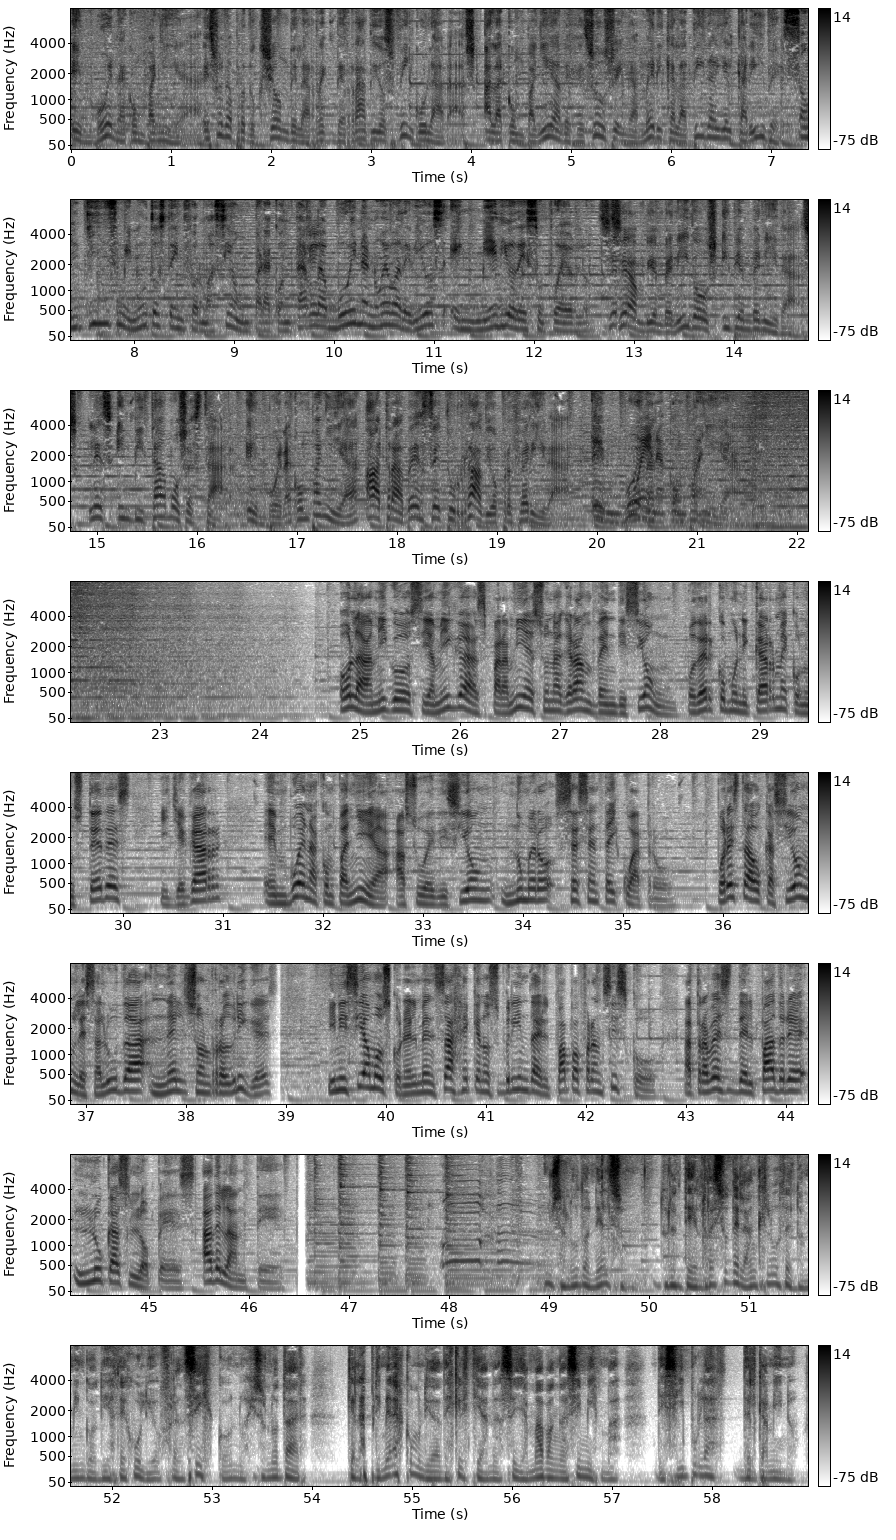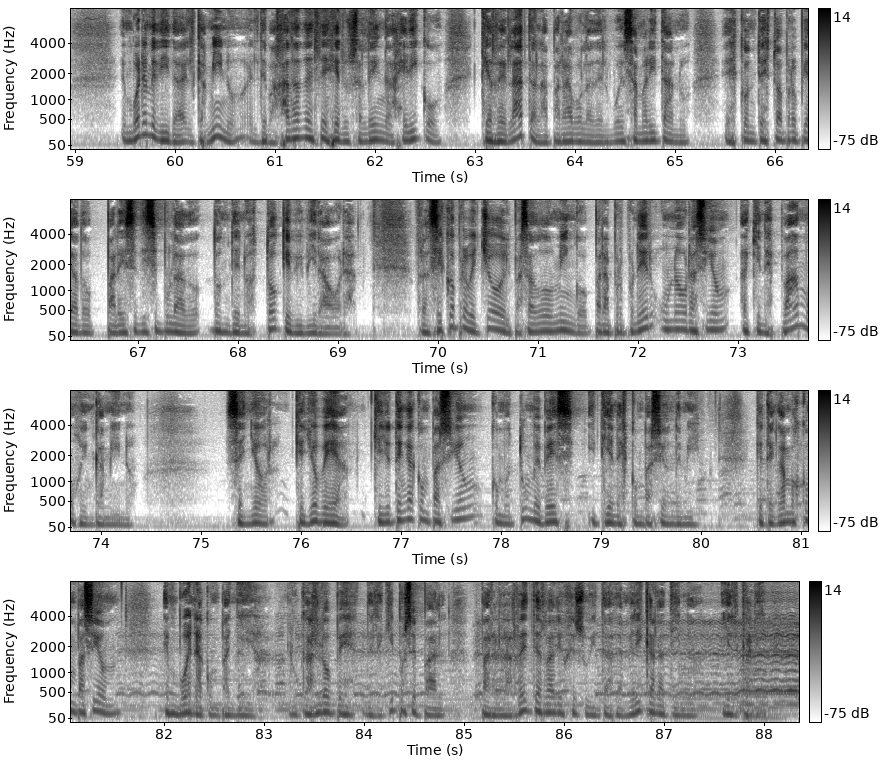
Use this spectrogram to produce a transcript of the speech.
En Buena Compañía es una producción de la red de radios vinculadas a la Compañía de Jesús en América Latina y el Caribe. Son 15 minutos de información para contar la buena nueva de Dios en medio de su pueblo. Sean bienvenidos y bienvenidas. Les invitamos a estar en Buena Compañía a través de tu radio preferida. En, Buena, compañía. Hola amigos y amigas, para mí es una gran bendición poder comunicarme con ustedes y llegar en buena compañía a su edición número 64. Por esta ocasión le saluda Nelson Rodríguez. Iniciamos con el mensaje que nos brinda el Papa Francisco a través del Padre Lucas López. Adelante. Un saludo Nelson. Durante el rezo del Ángelus del domingo 10 de julio, Francisco nos hizo notar que las primeras comunidades cristianas se llamaban a sí mismas discípulas del camino. En buena medida, el camino, el de bajada desde Jerusalén a Jericó, que relata la parábola del buen samaritano, es contexto apropiado para ese discipulado donde nos toque vivir ahora. Francisco aprovechó el pasado domingo para proponer una oración a quienes vamos en camino. Señor, que yo vea, que yo tenga compasión como tú me ves y tienes compasión de mí que tengamos compasión en buena compañía. Lucas López del equipo CEPAL para la red de radio jesuitas de América Latina y el Caribe.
